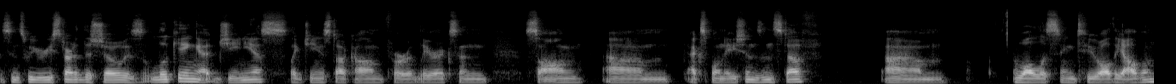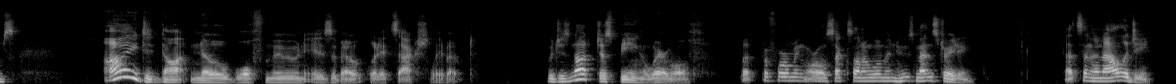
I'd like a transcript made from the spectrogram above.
since we restarted the show is looking at Genius, like genius.com for lyrics and song um, explanations and stuff um, while listening to all the albums. I did not know Wolf Moon is about what it's actually about, which is not just being a werewolf, but performing oral sex on a woman who's menstruating. That's an analogy.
